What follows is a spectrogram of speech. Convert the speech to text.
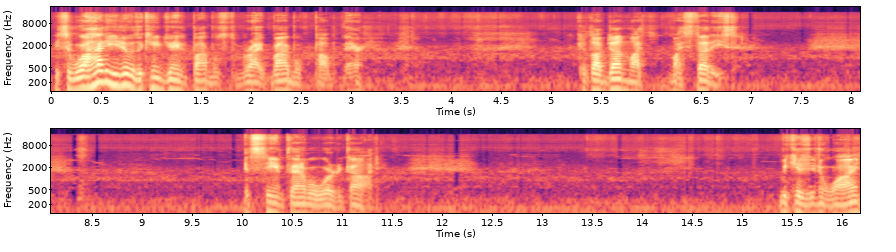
He said, well, how do you know the King James Bible's the right Bible, Papa Bear? Because I've done my, my studies. It's the infallible Word of God. Because you know why?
